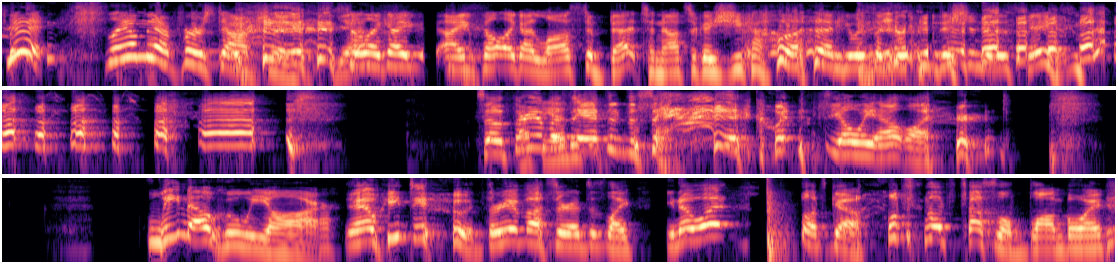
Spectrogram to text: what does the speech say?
shit slam that first option Yeah. so like i i felt like i lost a bet to Natsuko Ishikawa that he was a great addition to this game so three of us end of- answered the same. Quentin's the only outlier. We know who we are. yeah, we do. Three of us are just like, you know what? Let's go. Let's let's tussle, blonde boy.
